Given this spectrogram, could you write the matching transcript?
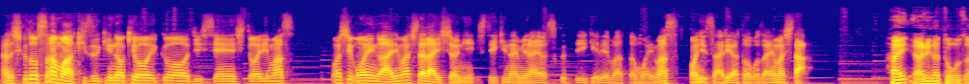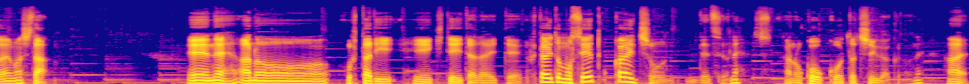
あの宿徳スワモは気づきの教育を実践しております。もしご縁がありましたら一緒に素敵な未来を作っていければと思います。本日はありがとうございました。はい、ありがとうございました。えー、ね、あのーお二人、えー来ていただいて、二人とも生徒会長ですよね。あの、高校と中学のね。はい。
